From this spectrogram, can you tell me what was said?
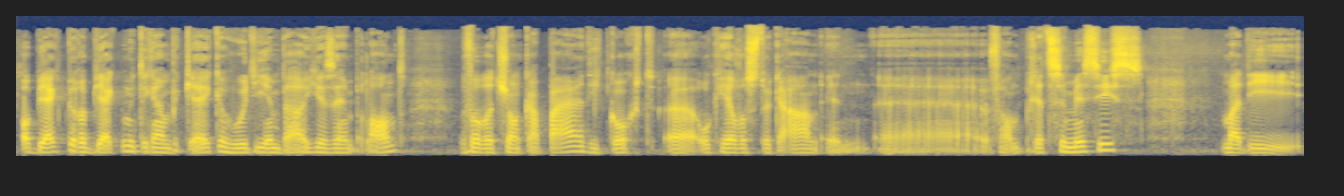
object per object moeten gaan bekijken hoe die in België zijn beland. Bijvoorbeeld John Capar, die kocht uh, ook heel veel stukken aan in, uh, van Britse missies. Maar die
